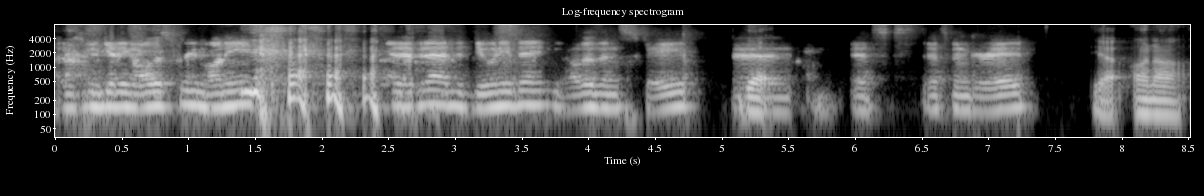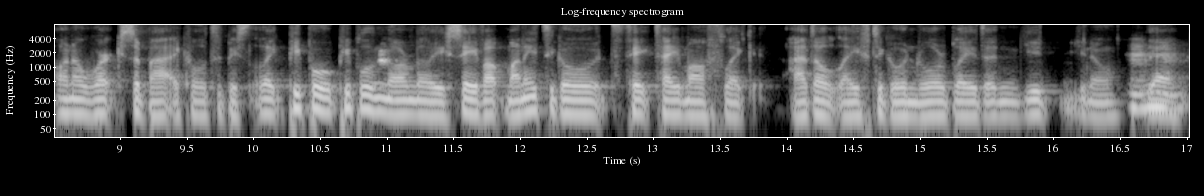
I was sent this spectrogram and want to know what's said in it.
I've been getting all this free money and I haven't had to do anything other than skate. Yeah. And it's it's been great. Yeah, on a on a work sabbatical to be like people people normally save up money to go to take time off like adult life to go and rollerblade and you you know yeah Mhm.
